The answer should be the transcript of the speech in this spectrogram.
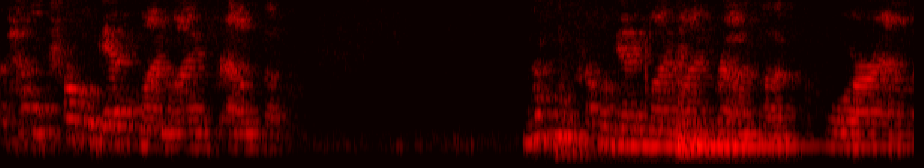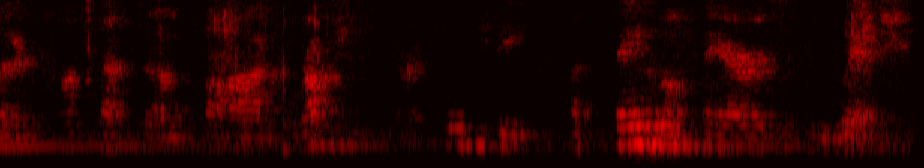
I'm having trouble getting my mind around the, I'm having trouble getting my mind around the core analytic concept of uh, corruption here. It seems to be a state of affairs in which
